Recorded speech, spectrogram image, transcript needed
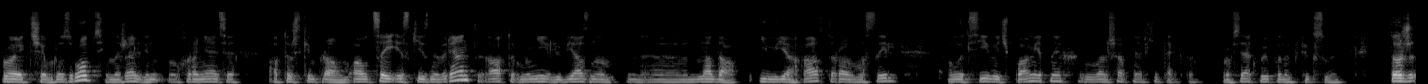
проект ще в розробці. На жаль, він охороняється авторським правом. А оцей ескізний варіант автор мені люб'язно е, надав ім'я автора Василь Олексійович Пам'ятних, ландшафтний архітектор. Про всяк випадок фіксую. Тож е,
